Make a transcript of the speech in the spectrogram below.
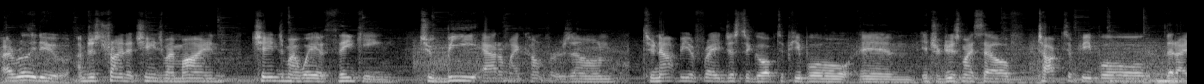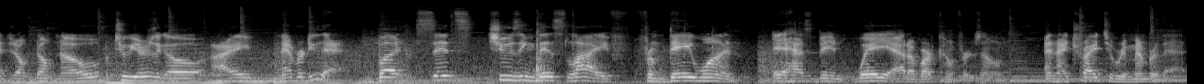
I really do. I'm just trying to change my mind change my way of thinking to be out of my comfort zone, to not be afraid just to go up to people and introduce myself, talk to people that I don't, don't know. Two years ago, I never do that. But since choosing this life from day one, it has been way out of our comfort zone. And I try to remember that.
